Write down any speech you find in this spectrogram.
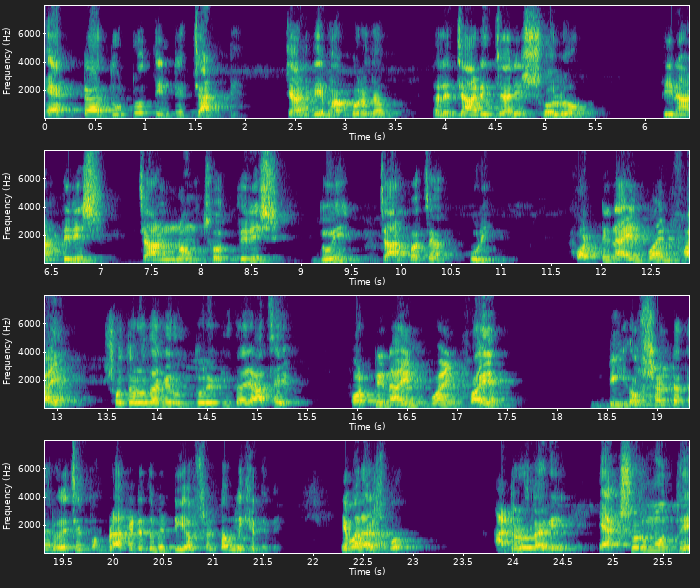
একটা, দুটো, তিনটে, চারটে। চার দিয়ে ভাগ করে দাও। তাহলে চারি চারি, ষোলো, তিন, আটত্রিশ, চার নং ছত্রিশ, দুই, চার, পাঁচা কুড়ি। ফর্টি নাইন পয়েন্ট ফাইভ সতেরো দাগের উত্তরে কি তাই আছে? Forty nine point five D অপশনটাতে রয়েছে ব্র্যাকেটে তুমি ডি অপশনটাও লিখে দেবে। এবার আসব আঠেরো দাগে একশোর মধ্যে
